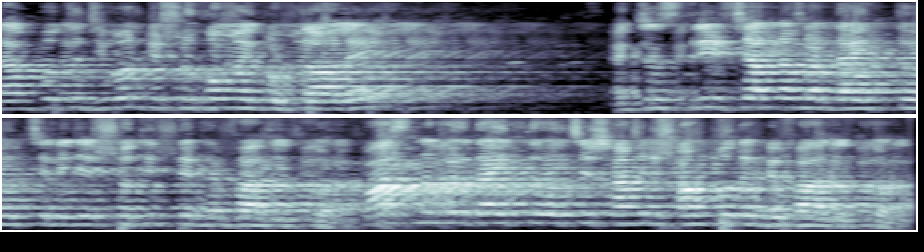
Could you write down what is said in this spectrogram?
দাম্পত্য জীবনকে সুখময় করতে হলে একজন স্ত্রীর চার নম্বর দায়িত্ব হচ্ছে নিজের সতীত্বের হেফাজত করা। পাঁচ নম্বর দায়িত্ব হচ্ছে স্বামীর সম্পদের হেফাজত করা।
